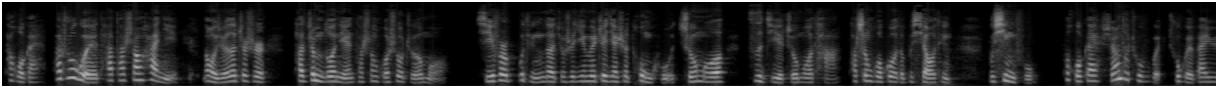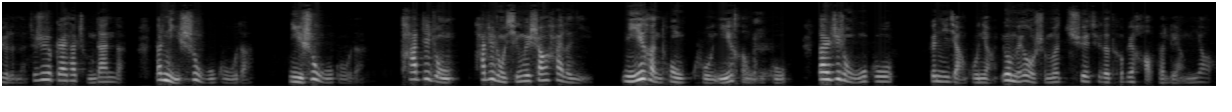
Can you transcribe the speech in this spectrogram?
他活该。他出轨，他他伤害你，那我觉得这是他这么多年他生活受折磨，媳妇儿不停的就是因为这件事痛苦，折磨自己也折磨他，他生活过得不消停不幸福，他活该。谁让他出轨出轨外遇了呢？这就是该他承担的。但你是无辜的，你是无辜的。他这种他这种行为伤害了你，你很痛苦，你很无辜。但是这种无辜，跟你讲，姑娘又没有什么确切的特别好的良药。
